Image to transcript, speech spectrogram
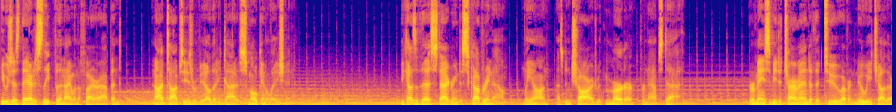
He was just there to sleep for the night when the fire happened, and autopsies revealed that he died of smoke inhalation. Because of this staggering discovery now, Leon has been charged with murder for Knapp's death. It remains to be determined if the two ever knew each other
